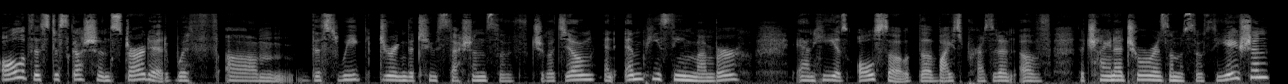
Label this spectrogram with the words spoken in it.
all of this discussion started with um, this week during the two sessions of Zhejiang, an NPC member, and he is also the vice president of the China Tourism Association.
